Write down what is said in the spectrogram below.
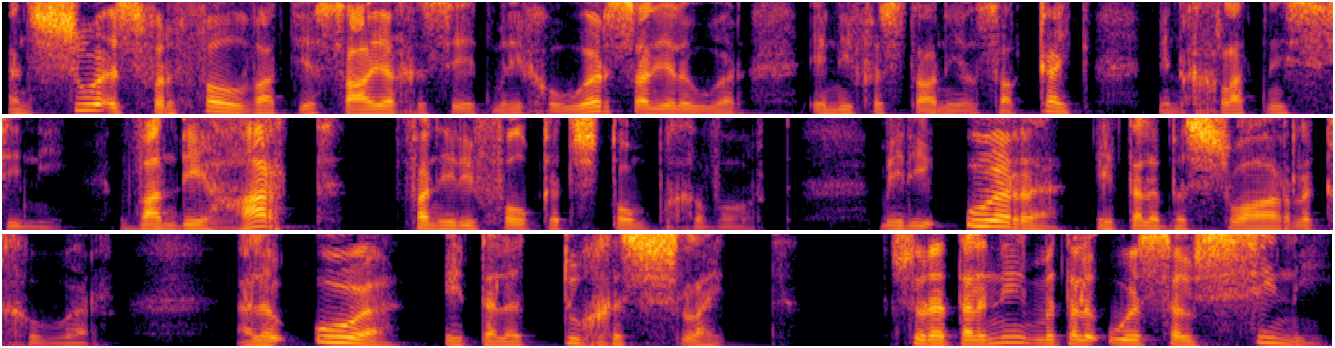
En so is vervul wat Jesaja gesê het: "Met die gehoor sal julle hoor en nie verstaan nie. Julle sal kyk en glad nie sien nie, want die hart van hierdie volk het stomp geword. Met die ore het hulle beswaarlik gehoor. Hulle oë het hulle toegesluit sodat hulle nie met hulle oë sou sien nie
